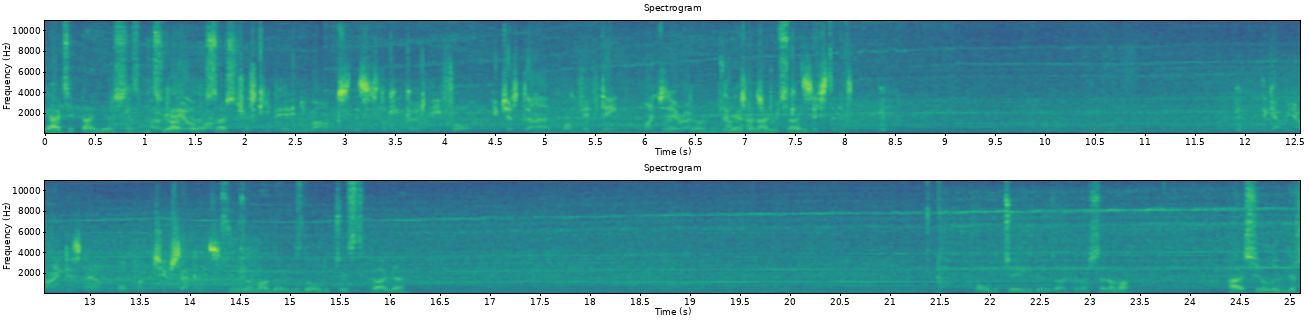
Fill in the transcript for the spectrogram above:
gerçekten yarışınız bitiyor arkadaşlar. Ormond, just keep hitting your marks. This is looking good. V4. You've just done a 115.0. Evet, dördüncülüğe kadar yükseldik. consistent. The gap behind is now 1.2 seconds. Tur zamanlarımız da oldukça istikrarlı. Oldukça iyi gidiyoruz arkadaşlar ama her şey olabilir.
